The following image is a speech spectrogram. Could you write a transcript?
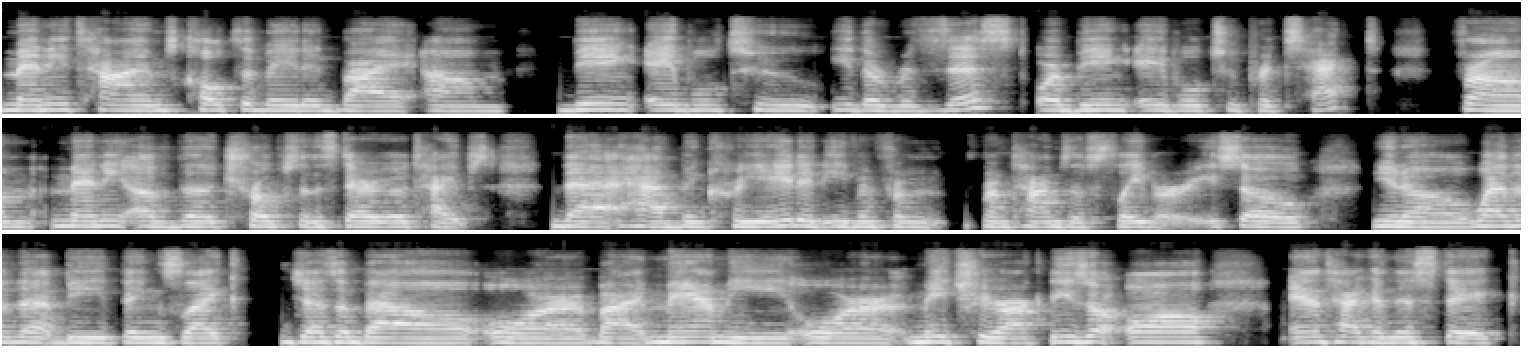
many times cultivated by um, being able to either resist or being able to protect from many of the tropes and stereotypes that have been created even from from times of slavery. So you know whether that be things like jezebel or by mammy or matriarch these are all antagonistic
